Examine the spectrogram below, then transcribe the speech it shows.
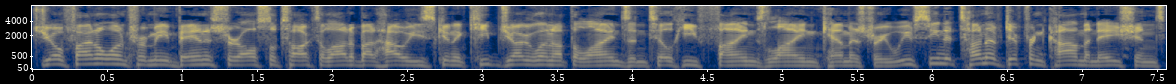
Joe, final one for me. Bannister also talked a lot about how he's going to keep juggling up the lines until he finds line chemistry. We've seen a ton of different combinations.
